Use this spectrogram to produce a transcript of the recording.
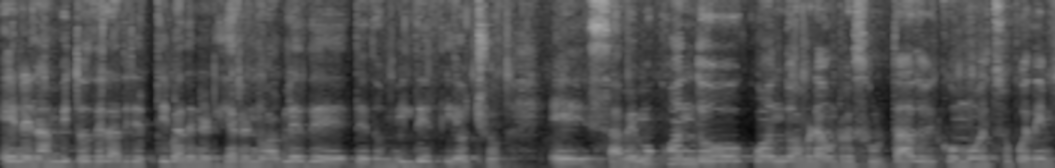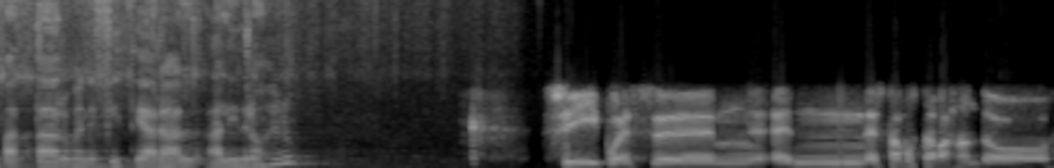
en el ámbito de la Directiva de Energía Renovable de, 2018. Eh, ¿Sabemos cuándo, cuándo habrá un resultado y cómo esto puede impactar o beneficiar al, al hidrógeno? Sí, pues em, estamos trabajando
